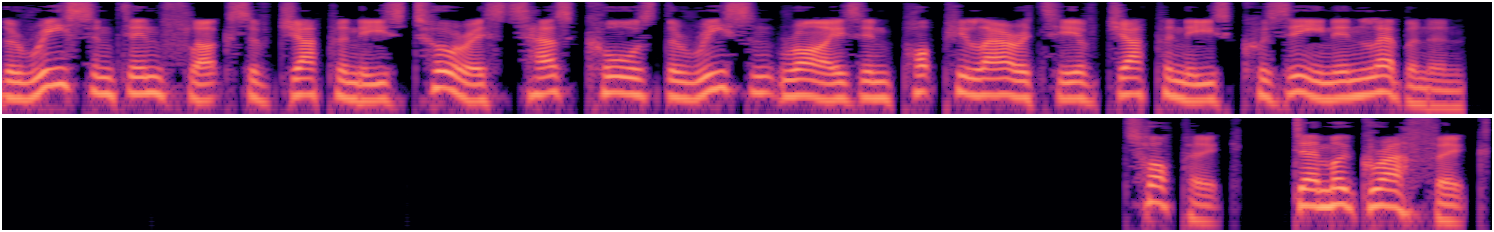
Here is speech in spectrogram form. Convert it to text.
The recent influx of Japanese tourists has caused the recent rise in popularity of Japanese cuisine in Lebanon. Topic: Demographics.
